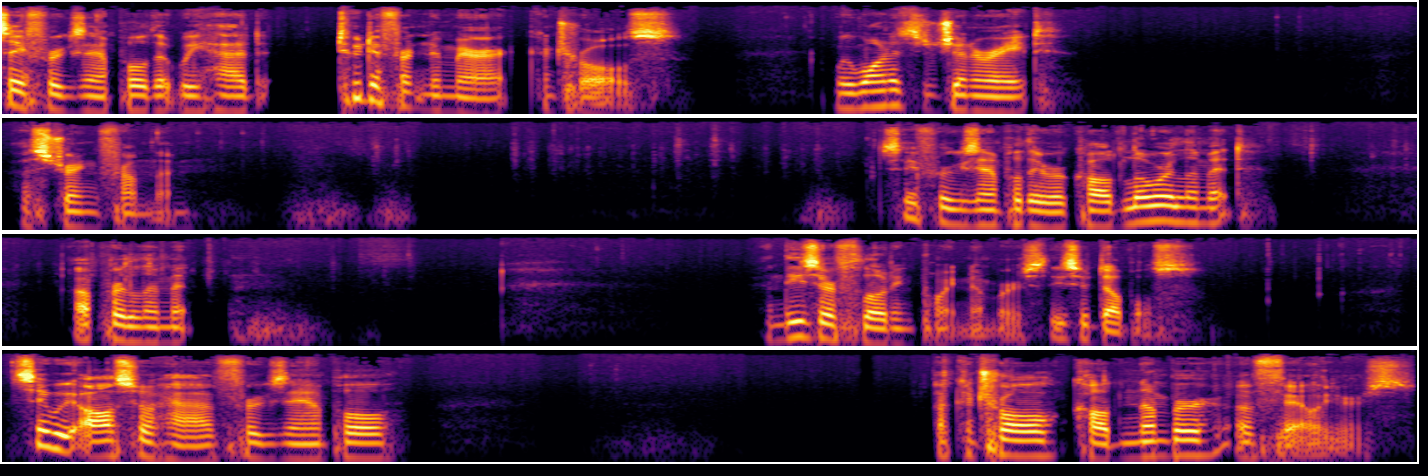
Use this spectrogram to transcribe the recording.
say, for example, that we had two different numeric controls. We wanted to generate a string from them. Say, for example, they were called lower limit, upper limit, and these are floating point numbers. These are doubles. Let's say we also have, for example, a control called number of failures.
